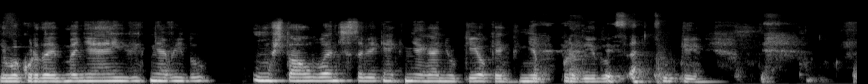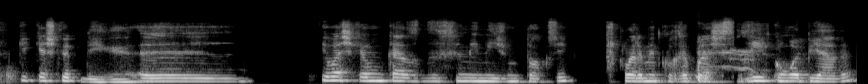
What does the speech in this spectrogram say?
Eu acordei de manhã e vi que tinha havido um estalo antes de saber quem é que tinha ganho o quê ou quem é tinha perdido o quê. O que é que queres que eu te diga? Uh, eu acho que é um caso de feminismo tóxico, porque claramente que o rapaz se ri com a piada.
